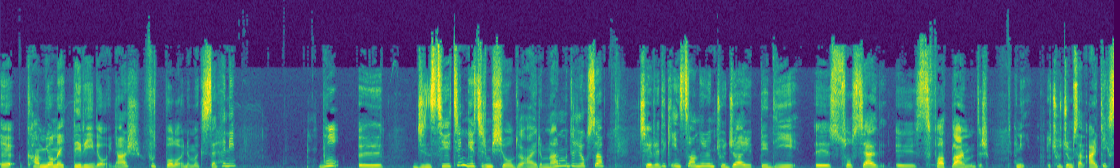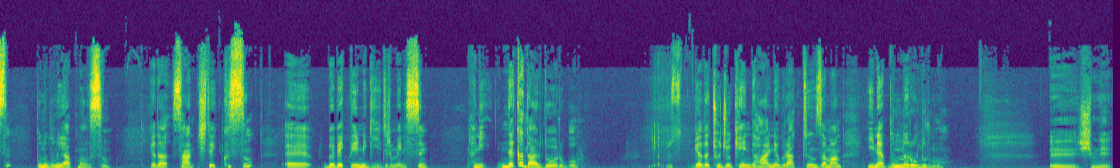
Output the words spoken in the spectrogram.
e, kamyonetleriyle oynar, futbol oynamak ister. Hani bu e, cinsiyetin getirmiş olduğu ayrımlar mıdır yoksa çevredeki insanların çocuğa yüklediği e, sosyal e, sıfatlar mıdır? Hani e, çocuğum sen erkeksin bunu bunu yapmalısın. Ya da sen işte kızsın e, bebeklerini giydirmelisin. Hani ne kadar doğru bu? Ya da çocuğu kendi haline bıraktığın zaman yine bunlar olur mu? Ee, şimdi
